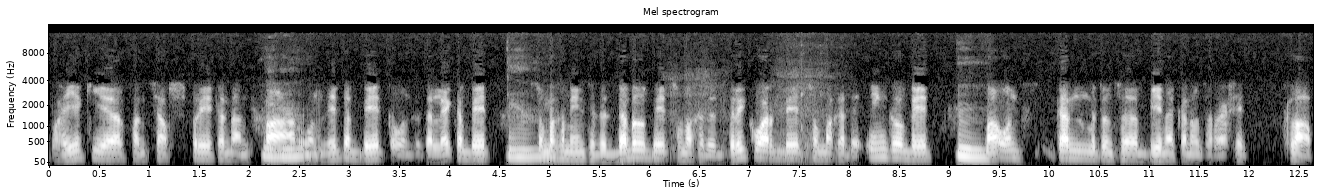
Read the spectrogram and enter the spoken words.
baie keer van selfsprekend aanvaar. Ja. Ons het 'n bed, ons het 'n lekker bed. Ja. Sommige mense het 'n dubbelbed, sommige het 'n driekwart bed, sommige het 'n enkel bed, Mm. maar ons kan met ons bene kan ons reguit slaap.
